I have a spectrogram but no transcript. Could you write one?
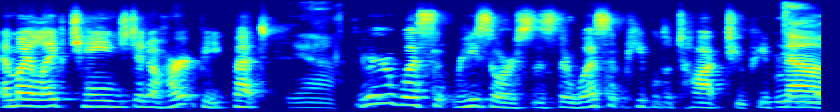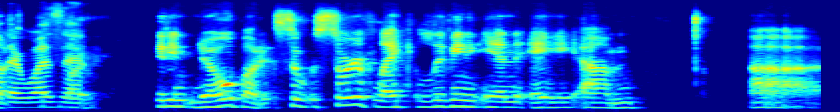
and my life changed in a heartbeat. But Yeah. there wasn't resources, there wasn't people to talk to, people. No, there wasn't. They didn't know about it. So it was sort of like living in a, um, uh,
